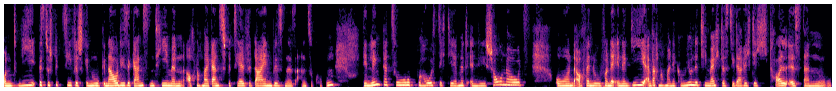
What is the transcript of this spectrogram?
Und wie bist du spezifisch genug, genau diese ganzen Themen auch nochmal ganz speziell für dein Business anzugucken. Den Link dazu poste ich dir mit in die Show Notes. Und auch wenn du von der Energie einfach nochmal eine Community möchtest, die da richtig toll ist, dann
